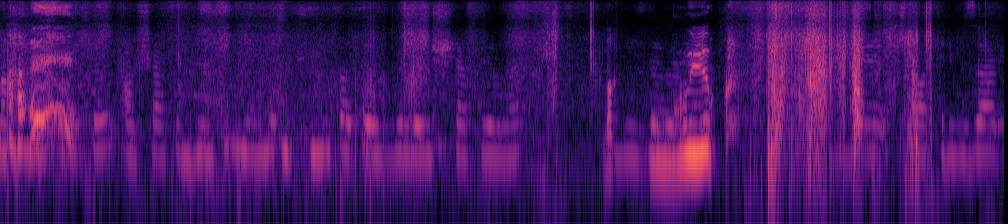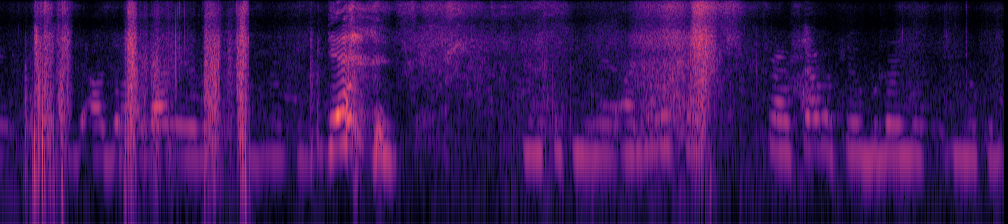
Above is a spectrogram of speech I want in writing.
Arkadaşlar aşağıda gözüm yerine üçüncü kat özgürle iş yapıyorlar. Bak guluk. Çarptırımızı arıyor. Azrail'i arıyorlar. Gel. Neyse şimdi arkadaşlar şu aşağı bakıyor buradan göstereyim bakın.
